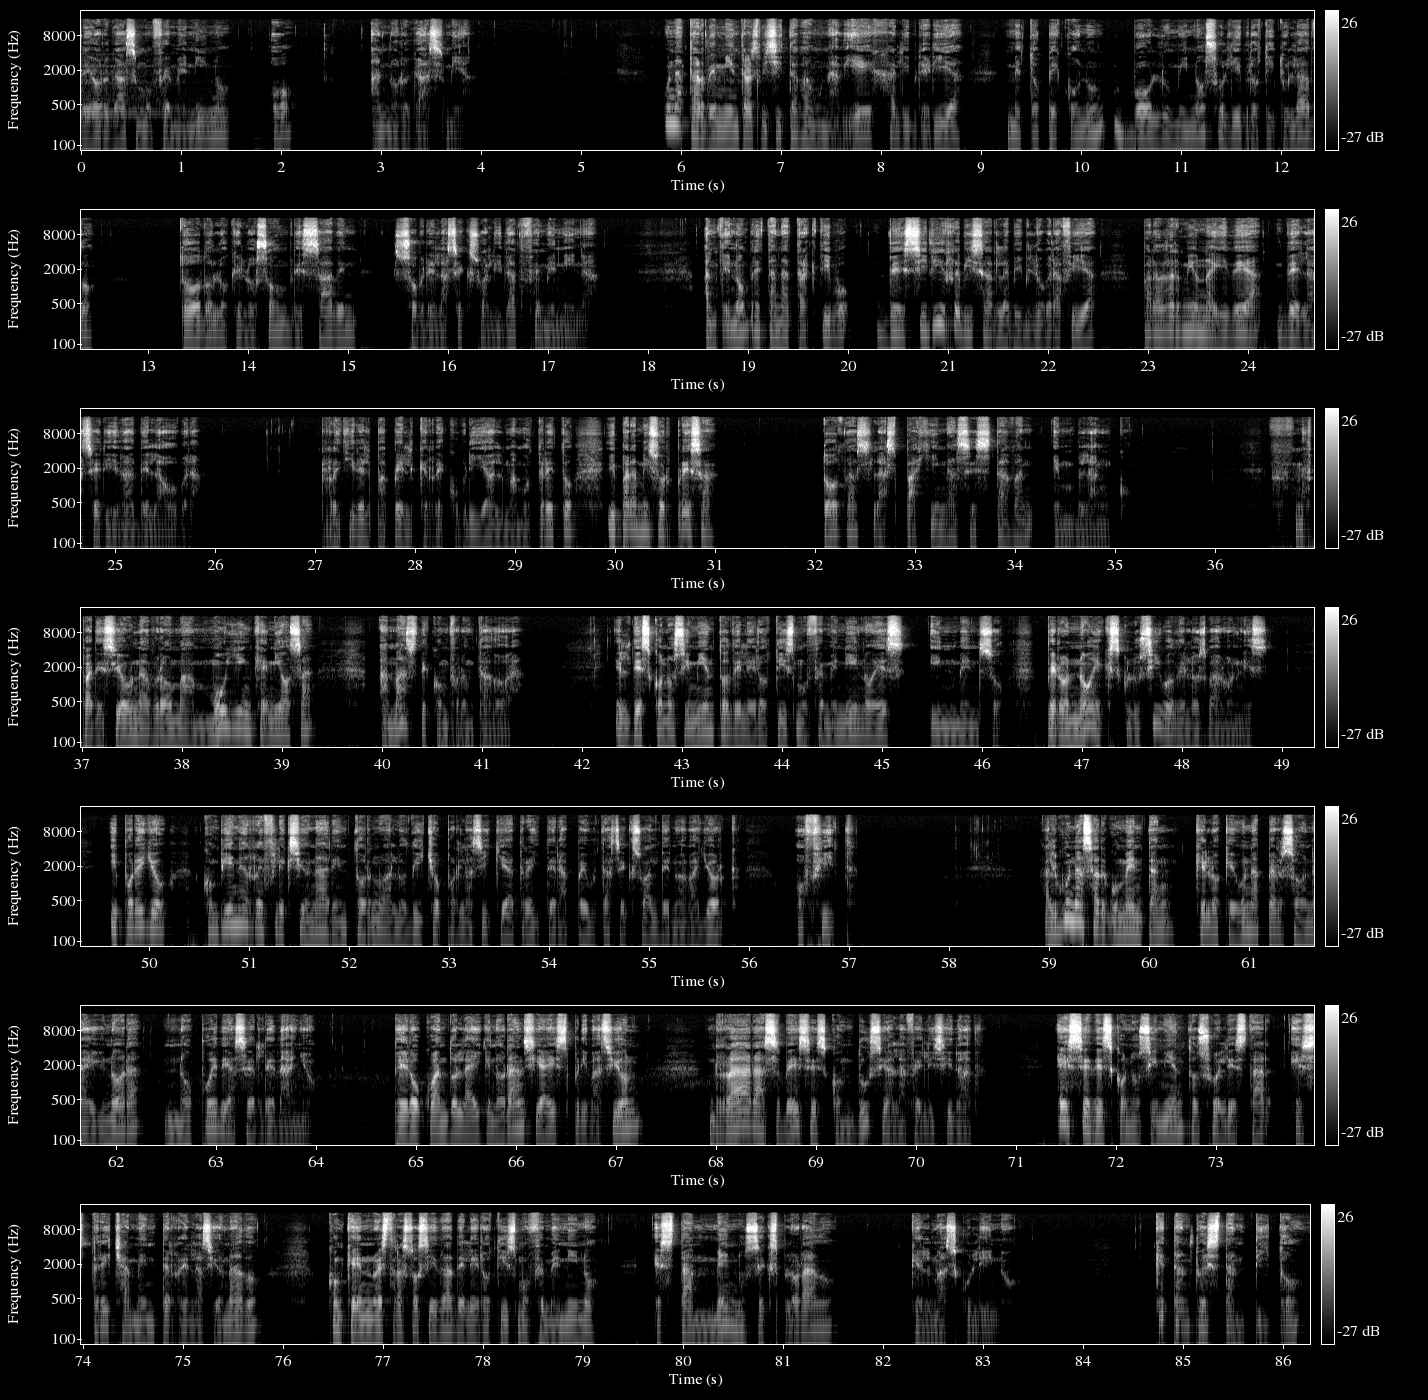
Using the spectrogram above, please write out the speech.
de orgasmo femenino o anorgasmia. Una tarde mientras visitaba una vieja librería, me topé con un voluminoso libro titulado Todo lo que los hombres saben sobre la sexualidad femenina. Ante nombre tan atractivo, decidí revisar la bibliografía para darme una idea de la seriedad de la obra. Retiré el papel que recubría al mamotreto y para mi sorpresa, todas las páginas estaban en blanco. Me pareció una broma muy ingeniosa, a más de confrontadora. El desconocimiento del erotismo femenino es inmenso, pero no exclusivo de los varones. Y por ello conviene reflexionar en torno a lo dicho por la psiquiatra y terapeuta sexual de Nueva York, Ofit. Algunas argumentan que lo que una persona ignora no puede hacerle daño. Pero cuando la ignorancia es privación, raras veces conduce a la felicidad. Ese desconocimiento suele estar estrechamente relacionado con que en nuestra sociedad el erotismo femenino está menos explorado que el masculino. ¿Qué tanto es tantito?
